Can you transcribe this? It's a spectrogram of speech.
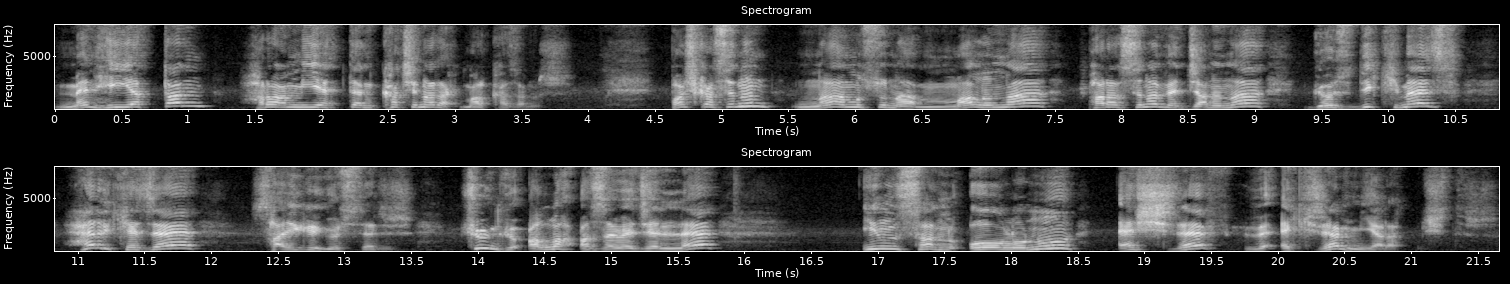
Menhiyattan haramiyetten kaçınarak mal kazanır. Başkasının namusuna, malına, parasına ve canına göz dikmez, herkese saygı gösterir. Çünkü Allah Azze ve Celle insan oğlunu eşref ve ekrem yaratmıştır.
